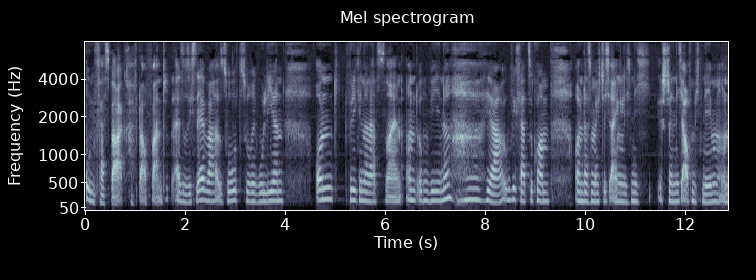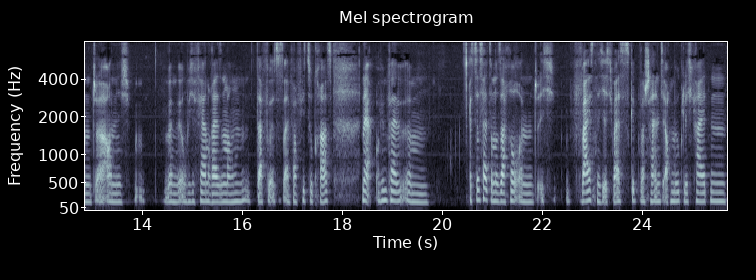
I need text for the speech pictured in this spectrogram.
unfassbarer Kraftaufwand. Also sich selber so zu regulieren und für die Kinder da zu sein und irgendwie, ne, ja, irgendwie klarzukommen. Und das möchte ich eigentlich nicht ständig auf mich nehmen und äh, auch nicht, wenn wir irgendwelche Fernreisen machen. Dafür ist es einfach viel zu krass. Naja, auf jeden Fall ähm, ist das halt so eine Sache und ich weiß nicht, ich weiß, es gibt wahrscheinlich auch Möglichkeiten,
